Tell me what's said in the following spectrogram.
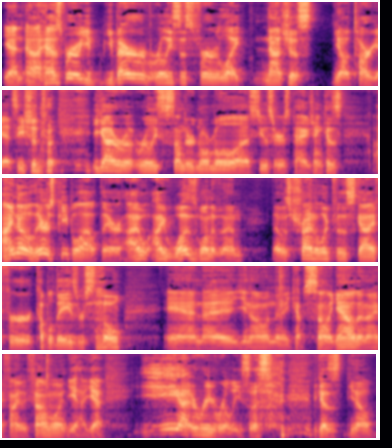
yeah, uh, Hasbro, you you better release this for like not just you know targets. You should you gotta re release this under normal uh, Series packaging because I know there's people out there. I I was one of them that was trying to look for this guy for a couple days or so, and I you know and then he kept selling out, and I finally found one. Yeah, yeah, you gotta re-release this because you know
